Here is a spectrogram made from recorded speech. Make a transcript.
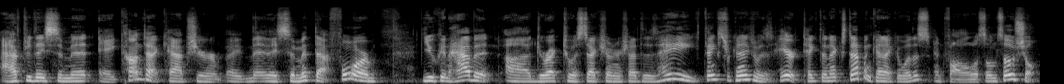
after they submit a contact capture, they submit that form, you can have it uh, direct to a section or site that says, "Hey, thanks for connecting with us. Here, take the next step and connect with us, and follow us on social."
